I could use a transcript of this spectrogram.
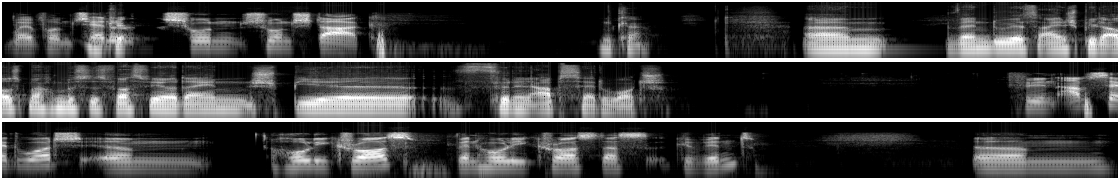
Weil vom Channel okay. schon, schon stark. Okay. Ähm, wenn du jetzt ein Spiel ausmachen müsstest, was wäre dein Spiel für den Upset Watch? Für den Upset Watch ähm, Holy Cross, wenn Holy Cross das gewinnt. Ähm,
